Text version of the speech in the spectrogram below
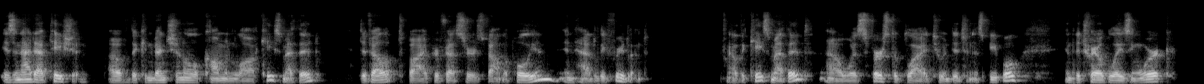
is an adaptation of the conventional common law case method developed by professors Val Napoleon and Hadley Friedland. Now, the case method uh, was first applied to Indigenous people in the trailblazing work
